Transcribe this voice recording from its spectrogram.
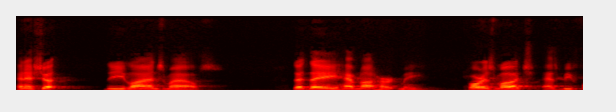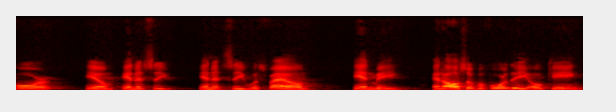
and has shut the lions' mouths, that they have not hurt me. For as much as before him innocency, innocency was found in me, and also before thee, O king,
